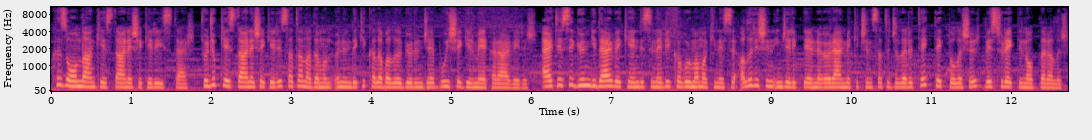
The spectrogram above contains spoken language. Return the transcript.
kız ondan kestane şekeri ister. Çocuk kestane şekeri satan adamın önündeki kalabalığı görünce bu işe girmeye karar verir. Ertesi gün gider ve kendisine bir kavurma makinesi alır işin inceliklerini öğrenmek için satıcıları tek tek dolaşır ve sürekli notlar alır.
